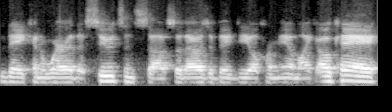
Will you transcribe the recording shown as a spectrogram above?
they can wear the suits and stuff so that was a big deal for me i'm like okay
